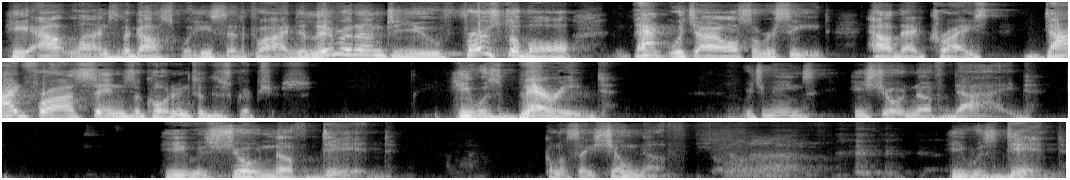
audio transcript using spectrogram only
he outlines the gospel. He said, For I delivered unto you, first of all, that which I also received, how that Christ died for our sins according to the scriptures. He was buried, which means he sure enough died. He was sure enough dead. Come on, say, sure enough. He was dead.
